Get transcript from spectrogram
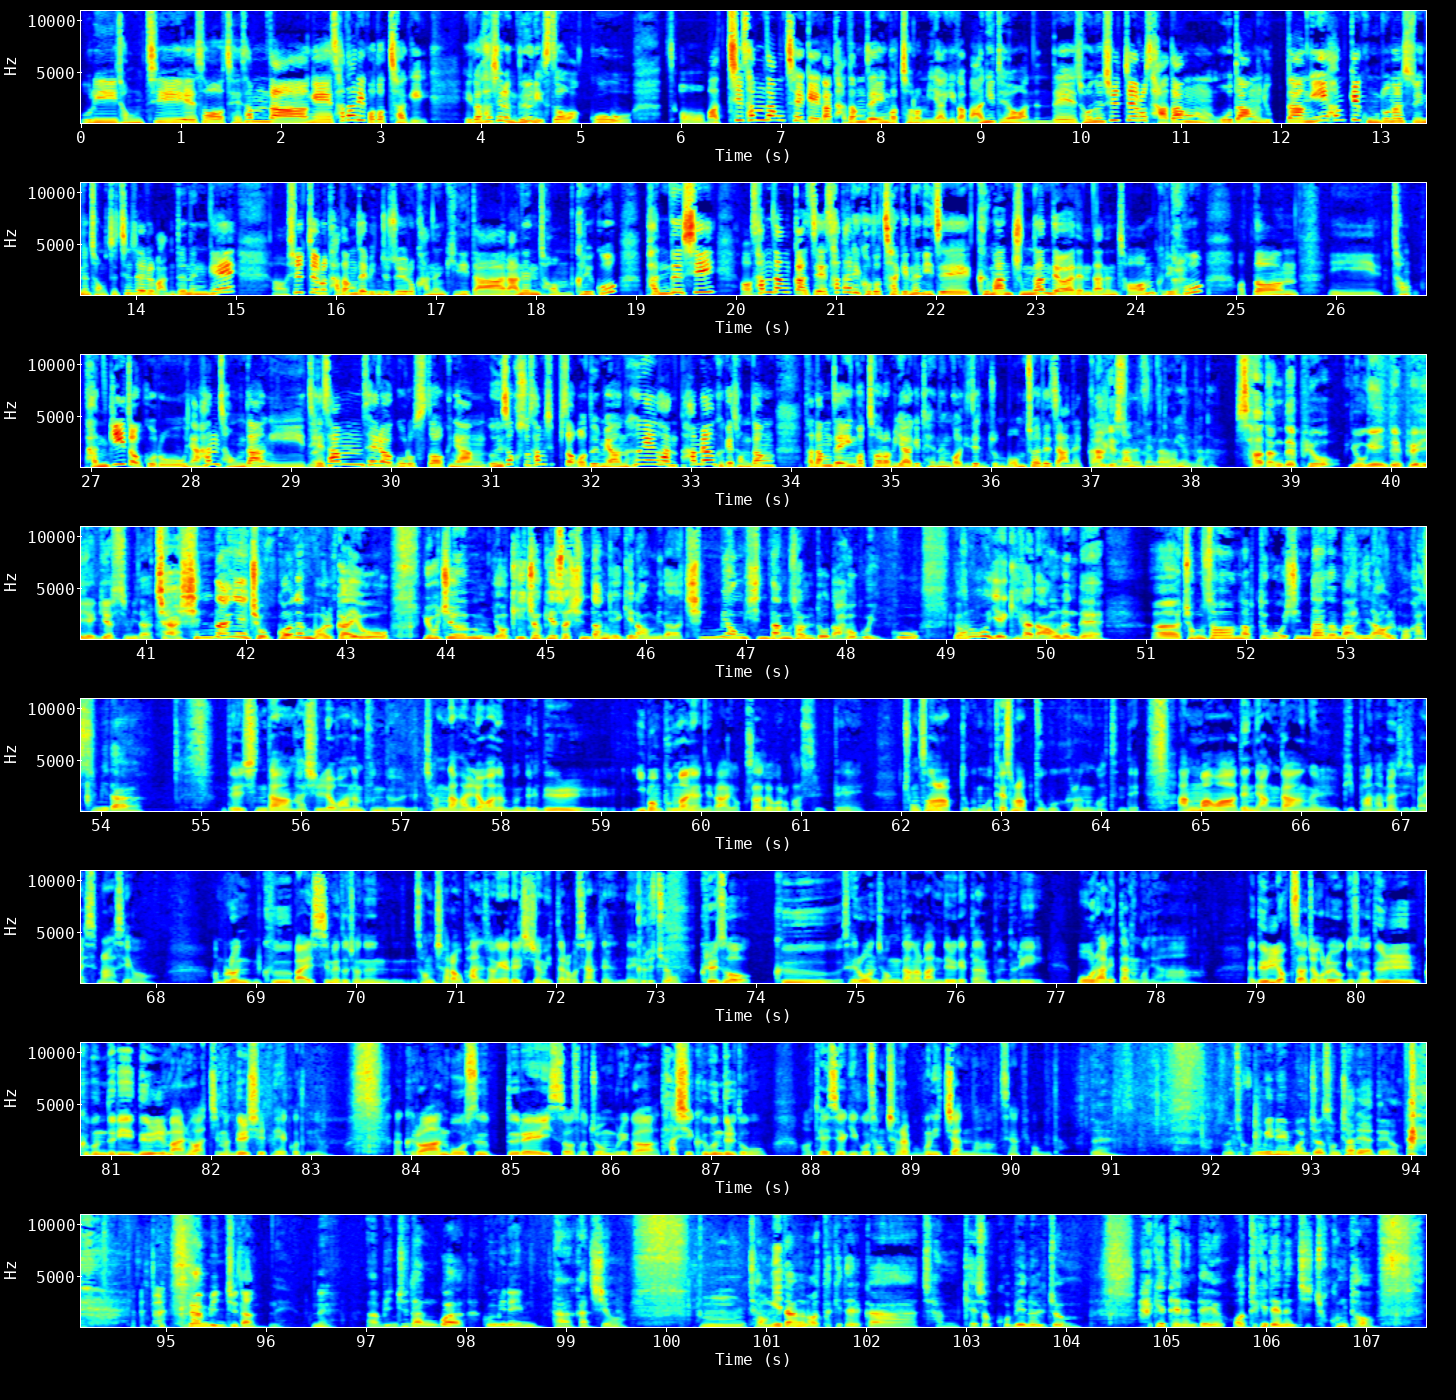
우리 정치에서 제3당의 사다리 걷어차기 이가 사실은 늘 있어 왔고 어 마치 3당 체계가 다당제인 것처럼 이야기가 많이 되어 왔는데 저는 실제로 4당, 5당, 6당이 함께 공존할 수 있는 정치 체제를 만드는 게 어, 실제로 다당제 민주주의로 가는 길이다라는 점 그리고 반드시 어, 3당까지의 사다리 걷어차기는 이제 그만 중단되어야 된다는 점 그리고 네. 어떤 이 정, 단기적으로 그냥 한 정당이 네. 제3 세 력으로서 그냥 의석수 30석 얻으면 흥행하면 그게 정당 다당제인 것처럼 이야기 되는 것 이제 좀 멈춰야 되지 않을까라는 알겠습니다. 생각을 합니다. 사당 대표 용해인 대표의 얘기였습니다. 자, 신당의 조건은 뭘까요? 요즘 여기저기에서 신당 얘기 나옵니다. 친명 신당설도 나오고 있고 여러 얘기가 나오는데 어, 총선 앞두고 신당은 많이 나올 것 같습니다. 근데 신당 하시려고 하는 분들, 창당하려고 하는 분들이 늘 이번뿐만이 아니라 역사적으로 봤을 때 총선을 앞두고 뭐 대선 앞두고 그러는 것 같은데 악마화된 양당을 비판하면서 이제 말씀을 하세요. 아, 물론 그 말씀에도 저는 성찰하고 반성해야 될 지점이 있다라고 생각되는데 그렇죠. 그래서 그 새로운 정당을 만들겠다는 분들이 뭘 하겠다는 거냐. 그러니까 늘 역사적으로 여기서 늘 그분들이 늘 말해왔지만 늘 실패했거든요. 그러니까 그러한 모습들에 있어서 좀 우리가 다시 그분들도 어, 되새기고 성찰할 부분이 있지 않나 생각해 봅니다. 네. 그럼 이제 국민이 먼저 성찰해야 돼요. 그다음 민주당. 네. 네. 아, 민주당과 국민의힘 다 같이요. 음, 정의당은 어떻게 될까 참 계속 고민을 좀 하게 되는데요. 어떻게 되는지 조금 더,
